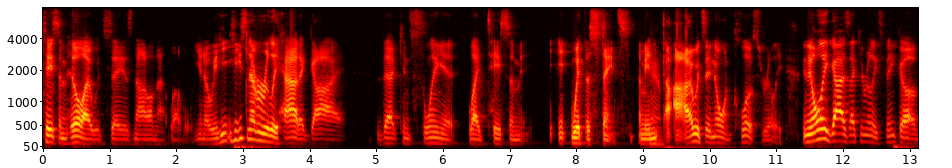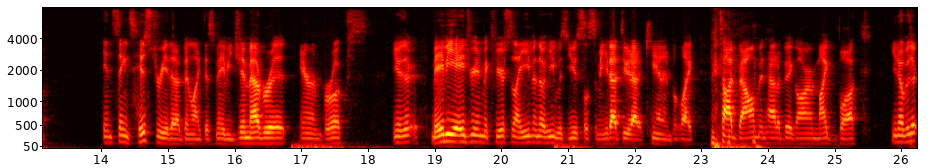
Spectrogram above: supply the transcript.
Taysom Hill, I would say, is not on that level. You know, he he's never really had a guy that can sling it like Taysom with the Saints. I mean, yeah. I, I would say no one close, really. And the only guys I can really think of in Saints history that have been like this, maybe Jim Everett, Aaron Brooks, you know, there, maybe Adrian McPherson, like, even though he was useless to me, that dude had a cannon. But like Todd Bouman had a big arm, Mike Buck. You know, but there,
